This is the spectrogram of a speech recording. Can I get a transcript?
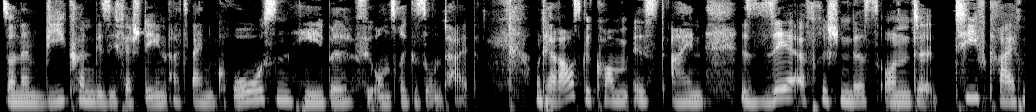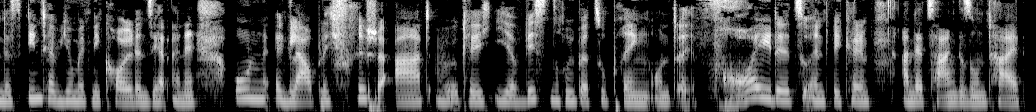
sondern wie können wir sie verstehen als einen großen Hebel für unsere Gesundheit. Und herausgekommen ist ein sehr erfrischendes und tiefgreifendes Interview mit Nicole, denn sie hat eine unglaublich frische Art, wirklich ihr Wissen rüberzubringen und äh, Freude zu entwickeln an der Zahngesundheit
